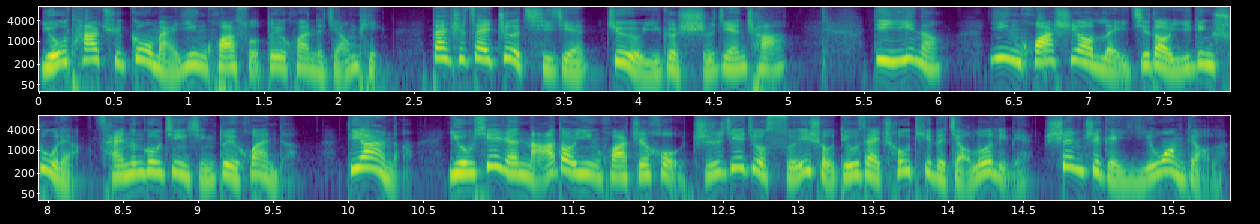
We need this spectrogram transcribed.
由他去购买印花所兑换的奖品，但是在这期间就有一个时间差。第一呢，印花是要累积到一定数量才能够进行兑换的。第二呢？有些人拿到印花之后，直接就随手丢在抽屉的角落里面，甚至给遗忘掉了。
